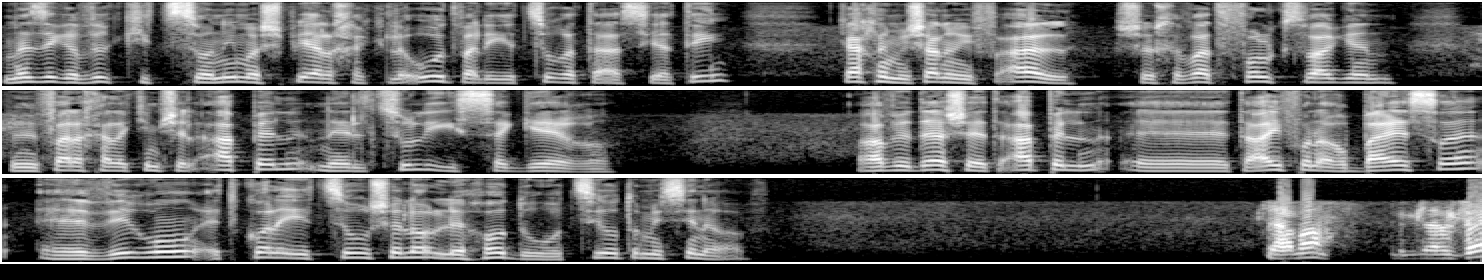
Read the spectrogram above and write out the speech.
מזג אוויר קיצוני משפיע על החקלאות ועל הייצור התעשייתי. כך למשל המפעל של חברת פולקסווגן ומפעל החלקים של אפל נאלצו להיסגר. הרב יודע שאת אפל, אה, את האייפון 14, העבירו את כל הייצור שלו להודו, הוציאו אותו מסין הרב. למה? בגלל זה?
